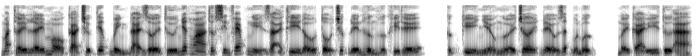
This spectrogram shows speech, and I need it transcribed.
Mắt thấy lấy mỏ cá trực tiếp bình đài giới thứ nhất hoa thức xin phép nghỉ giải thi đấu tổ chức đến hừng hực khí thế, cực kỳ nhiều người chơi đều rất buồn bực, mấy cái ý tư a,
